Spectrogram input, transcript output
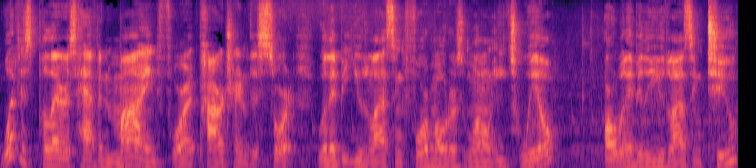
what does Polaris have in mind for a powertrain of this sort? Will they be utilizing four motors, one on each wheel? Or will they be utilizing two?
